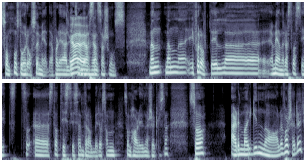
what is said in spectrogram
sånt noe står også i media, for det er litt Ja, ja, sånn ja, sensasjons... Men, men eh, i forhold til eh, Jeg mener det er Statistisk, eh, Statistisk sentralbyrå som, som har de undersøkelsene, så er det marginale forskjeller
